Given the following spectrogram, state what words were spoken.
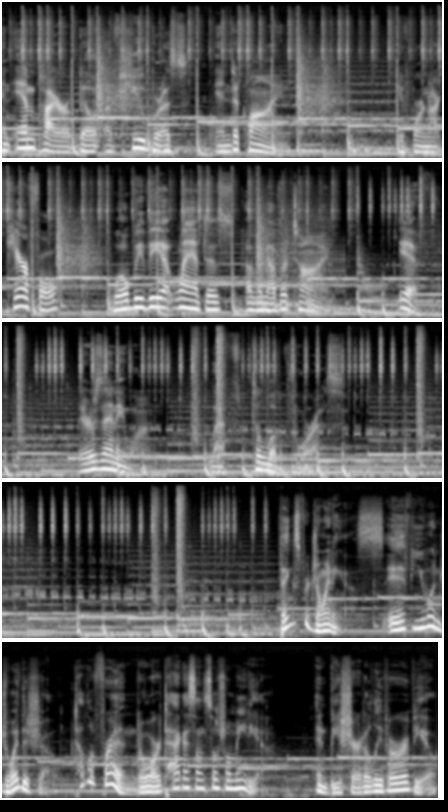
An empire built of hubris in decline. If we're not careful, we'll be the Atlantis of another time. If there's anyone left to look for us. Thanks for joining us. If you enjoyed the show, tell a friend or tag us on social media. And be sure to leave a review.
